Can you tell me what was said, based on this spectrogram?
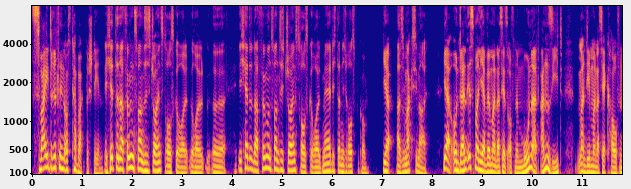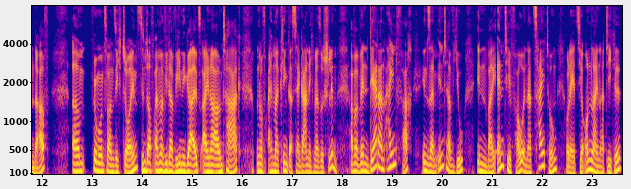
zwei Dritteln aus Tabak bestehen. Ich hätte da 25 Joints draus gerollt. Äh, ich hätte da 25 Joints draus gerollt. Mehr hätte ich da nicht rausbekommen. Ja. Also maximal. Ja, und dann ist man ja, wenn man das jetzt auf einem Monat ansieht, an dem man das ja kaufen darf, ähm, 25 Joints sind auf einmal wieder weniger als einer am Tag und auf einmal klingt das ja gar nicht mehr so schlimm. Aber wenn der dann einfach in seinem Interview in, bei NTV in der Zeitung oder jetzt hier Online-Artikel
